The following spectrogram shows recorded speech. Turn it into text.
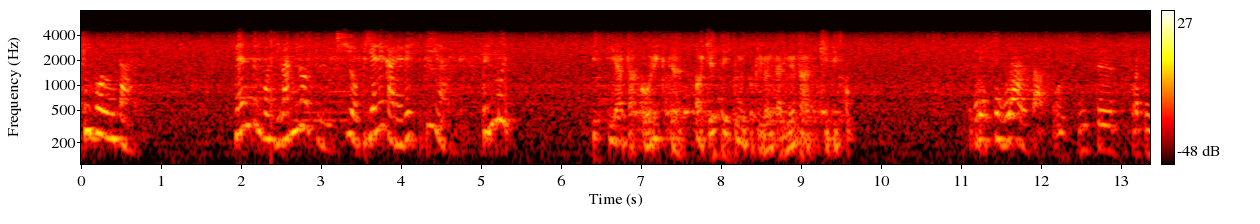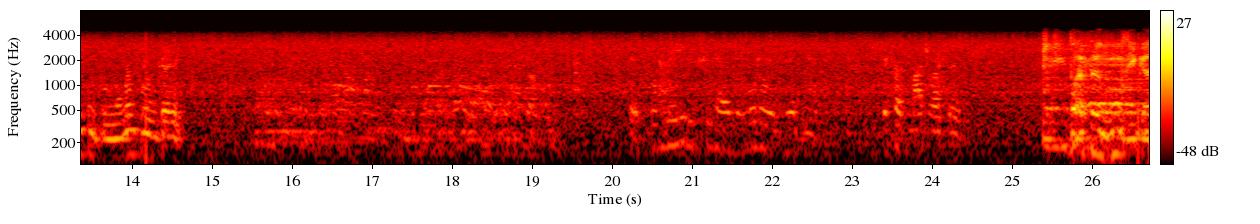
Fii voluntar. Ment împotriva mirosului și o piele care respiră. Primul... Dieta corectă. Acesta este un supliment alimentar. Citiți cu... Nesiguranța. O simte foarte simplu. În momentul în care Toată muzica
